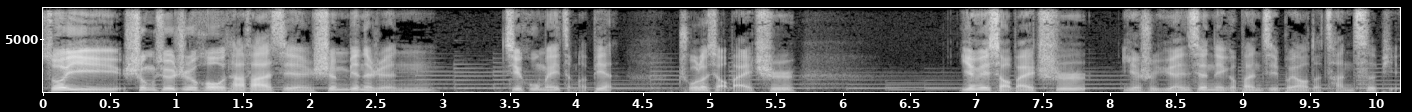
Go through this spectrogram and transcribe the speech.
所以升学之后，他发现身边的人几乎没怎么变，除了小白痴，因为小白痴也是原先那个班级不要的残次品。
